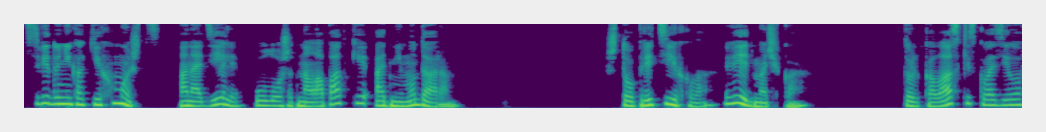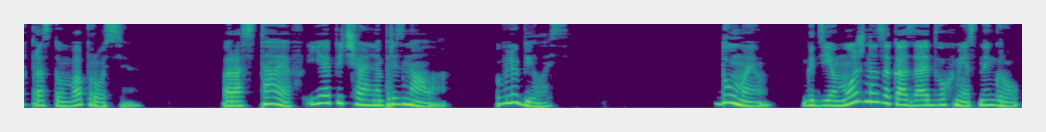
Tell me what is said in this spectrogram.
С виду никаких мышц, а на деле уложат на лопатки одним ударом. Что притихло, ведьмочка? Только ласки сквозило в простом вопросе. Растаяв, я печально признала. Влюбилась. Думаю, где можно заказать двухместный гроб.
